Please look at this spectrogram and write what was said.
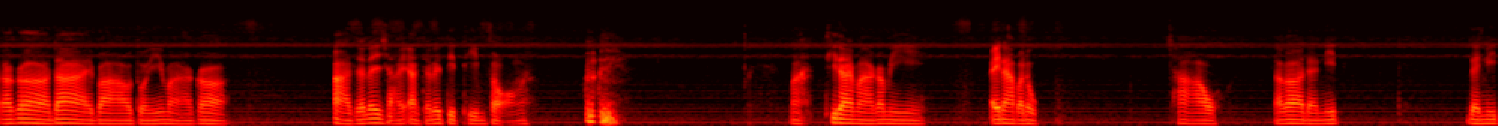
แล้วก็ได้บาวตัวนี้มาก็ อาจจะได้ใช้อาจจะได้ติดทีมสองมาที่ได้มาก็มีไอนาปลาดุก ชาว แล้วก็แดนนิดแดนนิด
